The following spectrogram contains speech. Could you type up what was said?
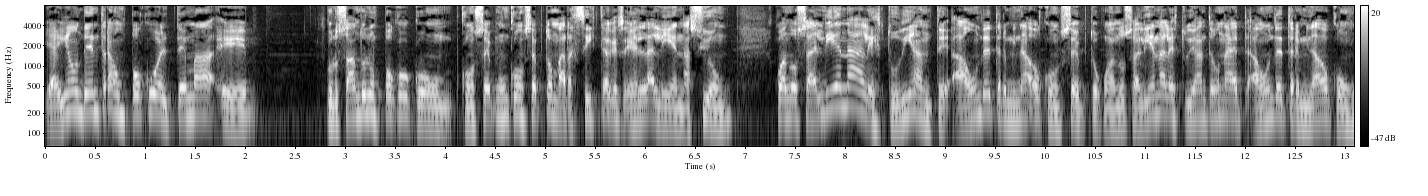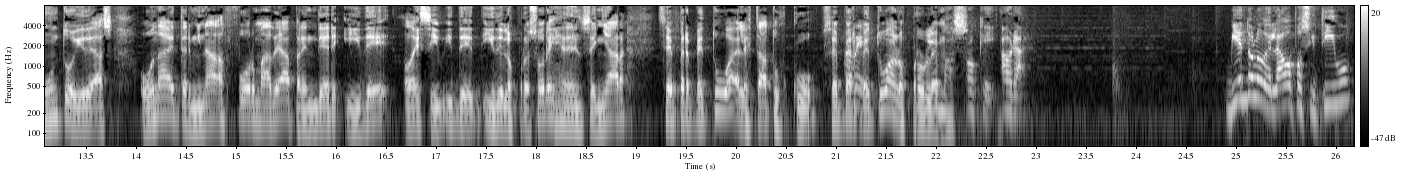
y ahí es donde entra un poco el tema, eh, cruzándolo un poco con un concepto marxista que es la alienación, cuando se aliena al estudiante a un determinado concepto, cuando se aliena al estudiante a, un determinado conjunto de ideas o una determinada forma de aprender y de recibir y de los profesores de enseñar, se perpetúa el status quo, se perpetúan los problemas. Ok, ahora, viéndolo del lado positivo,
